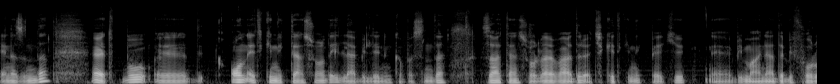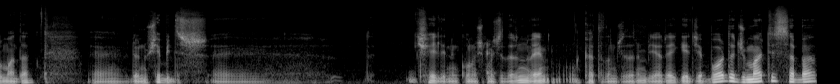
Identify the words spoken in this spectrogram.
en azından. Evet bu e, etkinlikten sonra da illa birilerinin kafasında zaten sorular vardır. Açık etkinlik belki e, bir manada bir foruma da e, dönüşebilir. E, şeylerin, konuşmacıların ve katılımcıların bir araya geleceği. Bu arada cumartesi sabah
